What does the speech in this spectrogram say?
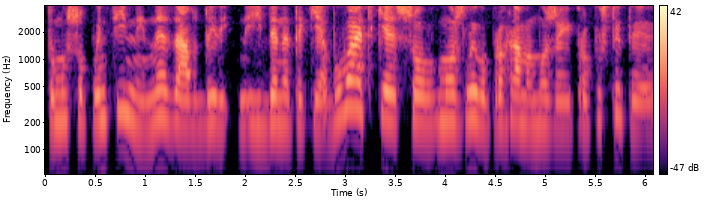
тому що пенсійний не завжди йде на таке. Буває таке, що можливо програма може і пропустити.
